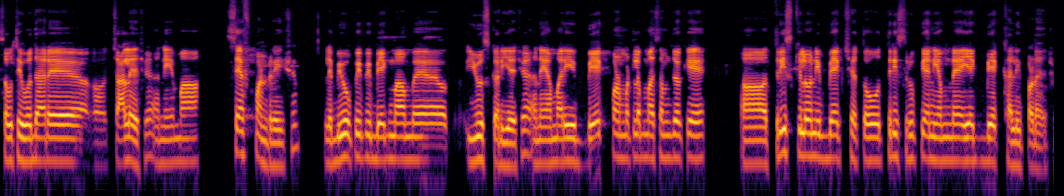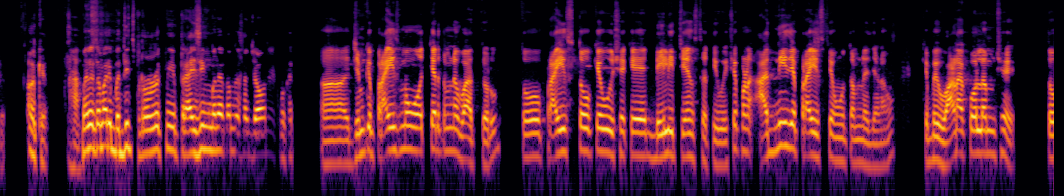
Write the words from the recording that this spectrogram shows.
સૌથી વધારે ચાલે છે અને એમાં સેફ પણ રહી છે. એટલે બીઓપીપી બેગમાં અમે યુઝ કરીએ છીએ. અને અમારી બેગ પણ મતલબમાં સમજો કે ત્રીસ કિલોની બેગ છે તો ત્રીસ રૂપિયાની અમને એક બેગ ખાલી પડે છે. ઓકે. મને તમારી બધી જ પ્રોડક્ટની પ્રાઇસિંગ મને તમને સમજાવો ને એક વખત. જેમ કે પ્રાઇસમાં હું અત્યારે તમને વાત કરું તો પ્રાઇસ તો કેવું છે કે ડેલી ચેન્જ થતી હોય છે પણ આજની જે પ્રાઇસ છે હું તમને જણાવું કે ભાઈ વાડા કોલમ છે તો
